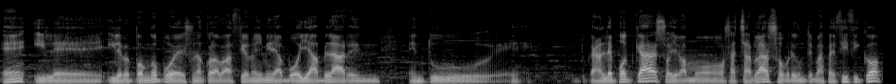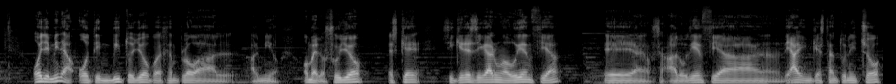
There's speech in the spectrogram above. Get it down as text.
¿eh? y, le, y le propongo pues una colaboración, oye, mira, voy a hablar en, tu... en tu canal de podcast, oye, vamos a charlar sobre un tema específico, oye, mira, o te invito yo, por ejemplo, al, al mío. Hombre, lo suyo es que si quieres llegar a una audiencia, eh, a la audiencia de alguien que está en tu nicho,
